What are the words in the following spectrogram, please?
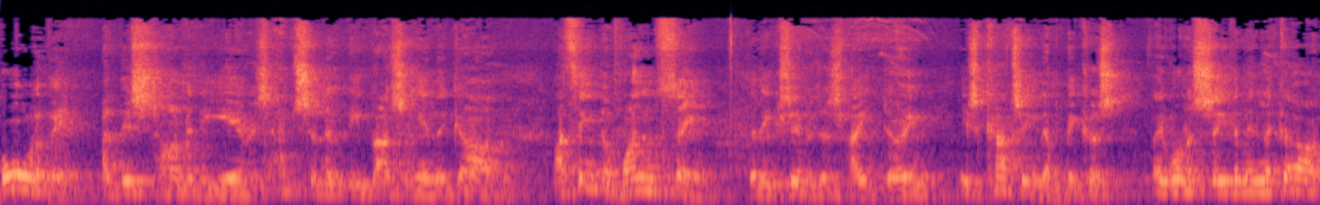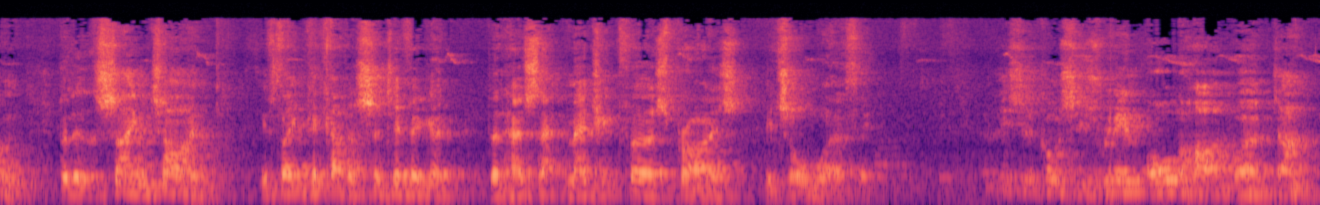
All of it at this time of the year is absolutely buzzing in the garden. I think the one thing that exhibitors hate doing is cutting them because they want to see them in the garden. But at the same time, if they pick up a certificate that has that magic first prize, it's all worth it. This, of course, is really all the hard work done.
